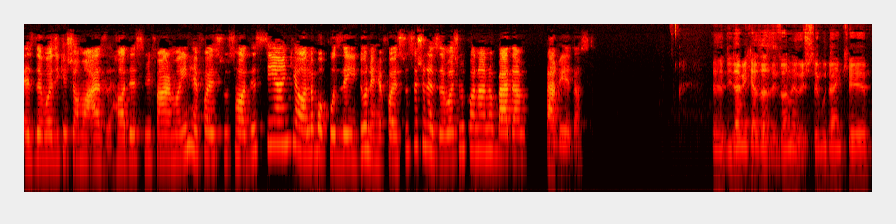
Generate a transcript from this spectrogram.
ازدواجی که شما از حادث میفرمایین هفایستوس حادثی هن که حالا با پوزیدون هفایستوسشون ازدواج می‌کنن و بعدم بقیه داست دیدم یکی از عزیزان نوشته بودن که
